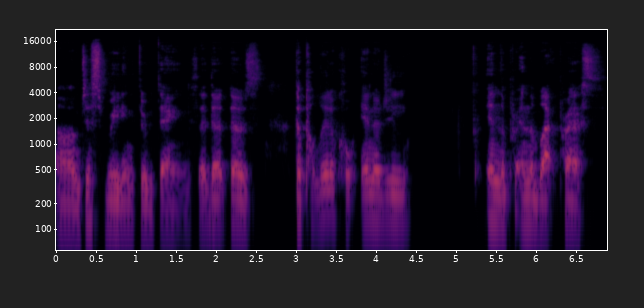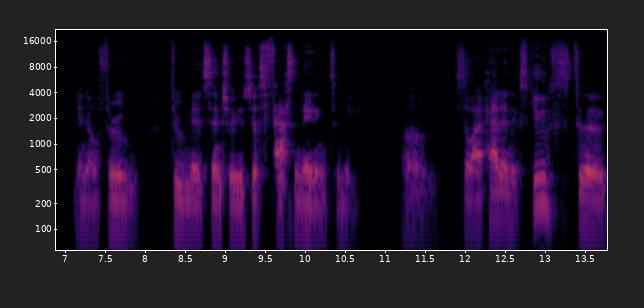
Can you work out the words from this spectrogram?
um, just reading through things. There, there's the political energy in the in the black press, you know, through through mid century is just fascinating to me. Um, so I had an excuse to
